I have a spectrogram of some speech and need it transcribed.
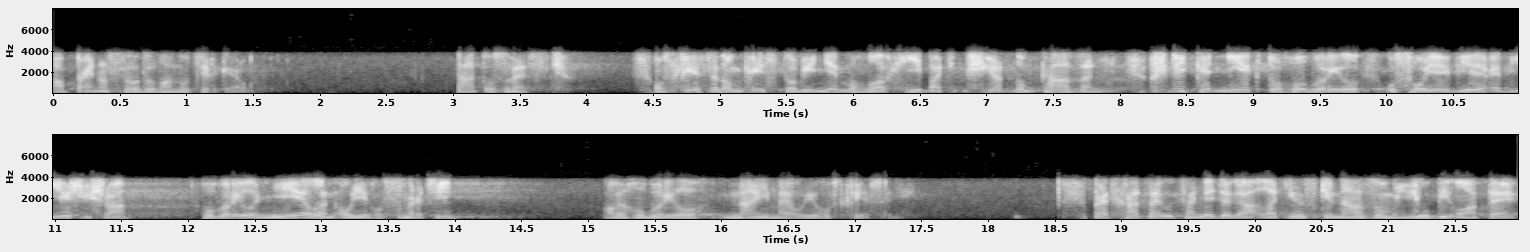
a prenasledovanú cirkev. Táto zväzť o vzkriesenom Kristovi nemohla chýbať v žiadnom kázaní. Vždy, keď niekto hovoril o svojej viere v Ježiša, hovoril nie len o jeho smrti, ale hovoril najmä o jeho vzkriesení. Predchádzajúca nedeľa latinským názvom Jubilate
